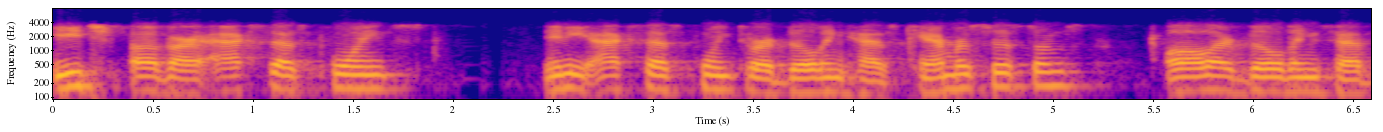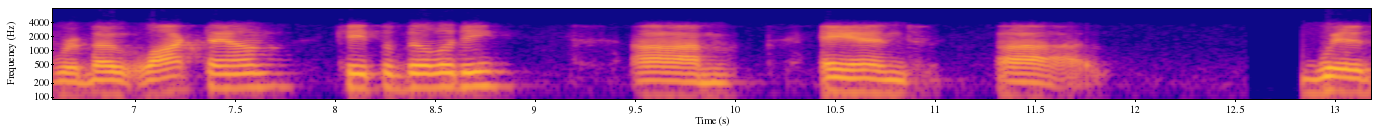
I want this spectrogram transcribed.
Each of our access points, any access point to our building has camera systems. All our buildings have remote lockdown capability. Um, and uh, with,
